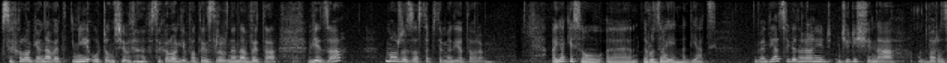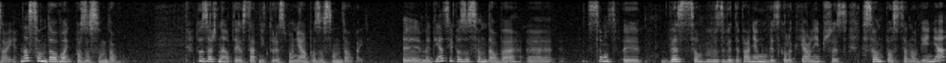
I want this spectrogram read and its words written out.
psychologiem, nawet nie ucząc się psychologii, bo to jest różne nabyta wiedza, może zostać tym mediatorem. A jakie są e, rodzaje mediacji? Mediacja generalnie dzi- dzieli się na dwa rodzaje. Na sądową i pozasądową. Tu zacznę od tej ostatniej, której wspomniałam, pozasądowej. Y, Mediacje pozasądowe y, są, y, bez, są bez wydawania, mówiąc kolokwialnie, przez sąd postanowienia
